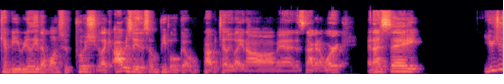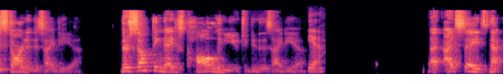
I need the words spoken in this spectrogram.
can be really the ones who push you. Like obviously, there's some people who go who probably tell you like, "No, man, it's not gonna work." And I say, you just started this idea. There's something that is calling you to do this idea. Yeah. I, would say it's not.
